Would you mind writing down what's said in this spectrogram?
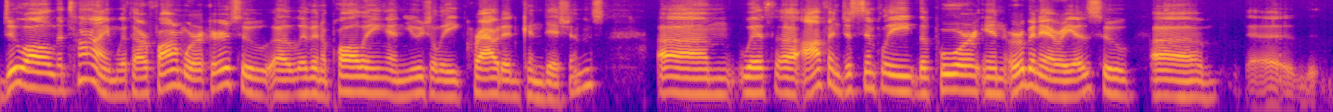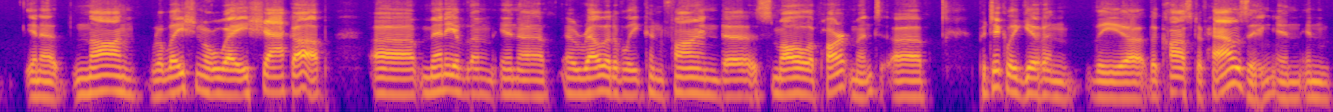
do all the time with our farm workers who uh, live in appalling and usually crowded conditions, um, with uh, often just simply the poor in urban areas who, uh, uh in a non relational way, shack up. Uh, many of them in a, a relatively confined uh, small apartment, particularly given the the cost of housing in, in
